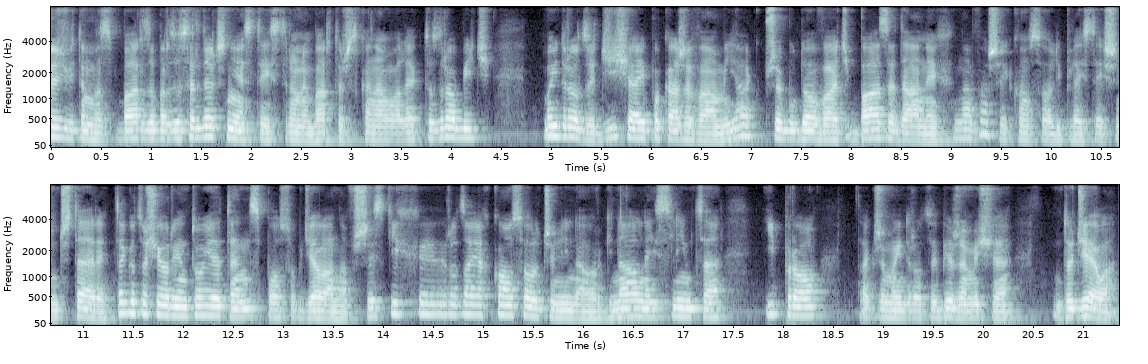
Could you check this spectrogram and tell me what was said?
Cześć, witam Was bardzo, bardzo serdecznie. Z tej strony Bartosz z kanału Ale jak to zrobić? Moi drodzy, dzisiaj pokażę Wam, jak przebudować bazę danych na Waszej konsoli PlayStation 4. Z tego co się orientuję, ten sposób działa na wszystkich y, rodzajach konsol, czyli na oryginalnej, Slimce i Pro. Także moi drodzy, bierzemy się do dzieła.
